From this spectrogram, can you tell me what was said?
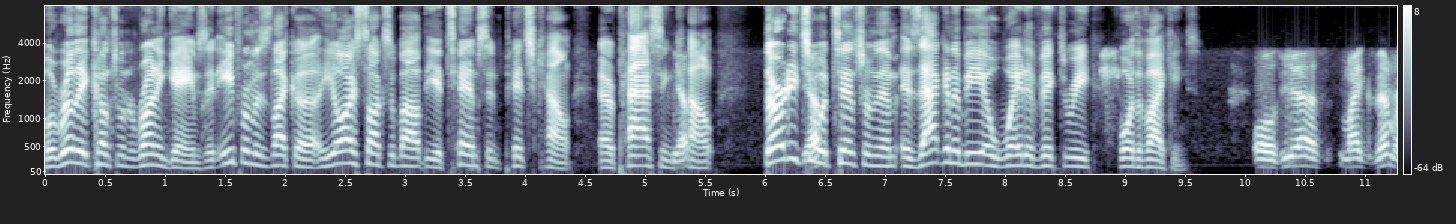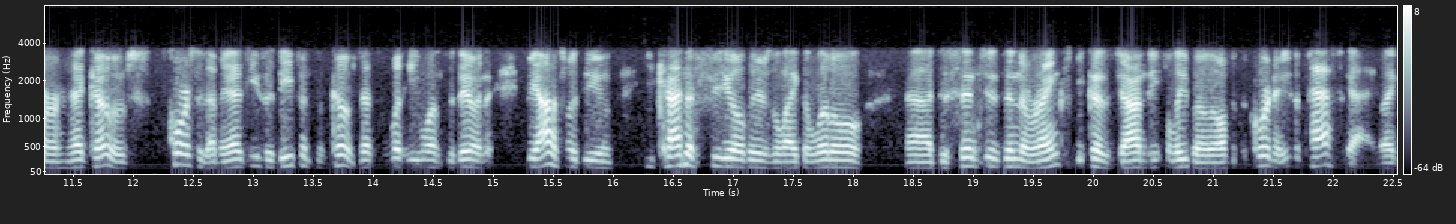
But really, it comes from the running games. And Ephraim is like a he always talks about the attempts and pitch count or passing Yep. count. Thirty-two Yep. attempts from them. Is that going to be a way to victory for the Vikings? Well, if you ask Mike Zimmer, head coach, of course, it, I mean, he's a defensive coach. That's what he wants to do. And to be honest with you, you kind of feel there's like a little uh, dissensions in the ranks because John DeFilippo, the offensive coordinator, he's a pass guy. Like,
